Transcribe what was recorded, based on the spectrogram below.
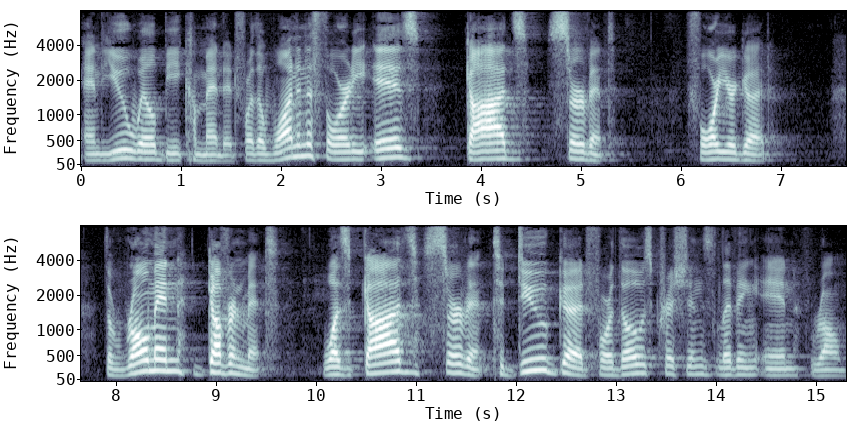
and you will be commended. For the one in authority is God's servant for your good. The Roman government was God's servant to do good for those Christians living in Rome.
